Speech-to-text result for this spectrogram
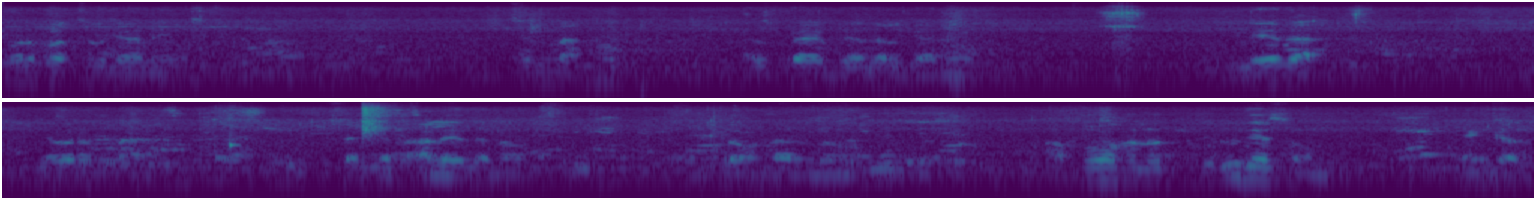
పొరపచ్చులు కానీ చిన్న అభిప్రాయ భేదాలు కానీ లేదా ఎవరన్నా సరిగ్గా రాలేదనో ఇంట్లో ఉండాలనో అపోహలు తెలుగుదేశం ఉంది ఏం కాదు.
